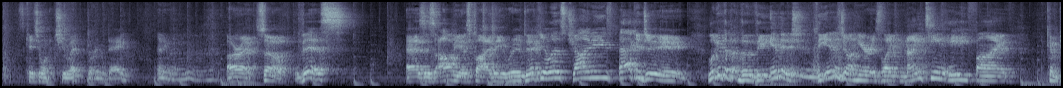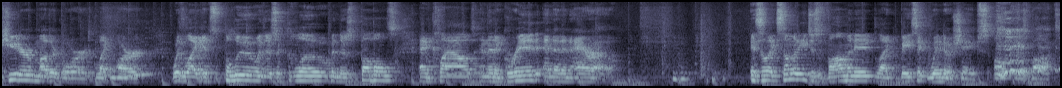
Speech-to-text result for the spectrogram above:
in case you want to chew it during the day. Anyway. Mm. All right. So this, as is obvious by the ridiculous Chinese packaging. Look at the, the the image. The image on here is like 1985 computer motherboard like art with like it's blue and there's a globe and there's bubbles and clouds and then a grid and then an arrow. It's like somebody just vomited like basic window shapes all over this box.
